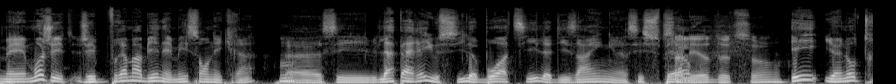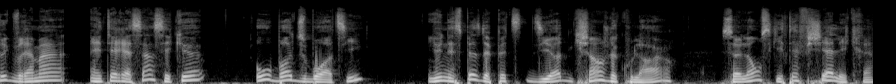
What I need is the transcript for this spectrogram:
Mais moi, j'ai j'ai vraiment bien aimé son écran. Hmm. Euh, c'est l'appareil aussi, le boîtier, le design, euh, c'est super. solide, tout ça. Et il y a un autre truc vraiment intéressant, c'est que au bas du boîtier, il y a une espèce de petite diode qui change de couleur selon ce qui est affiché à l'écran.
